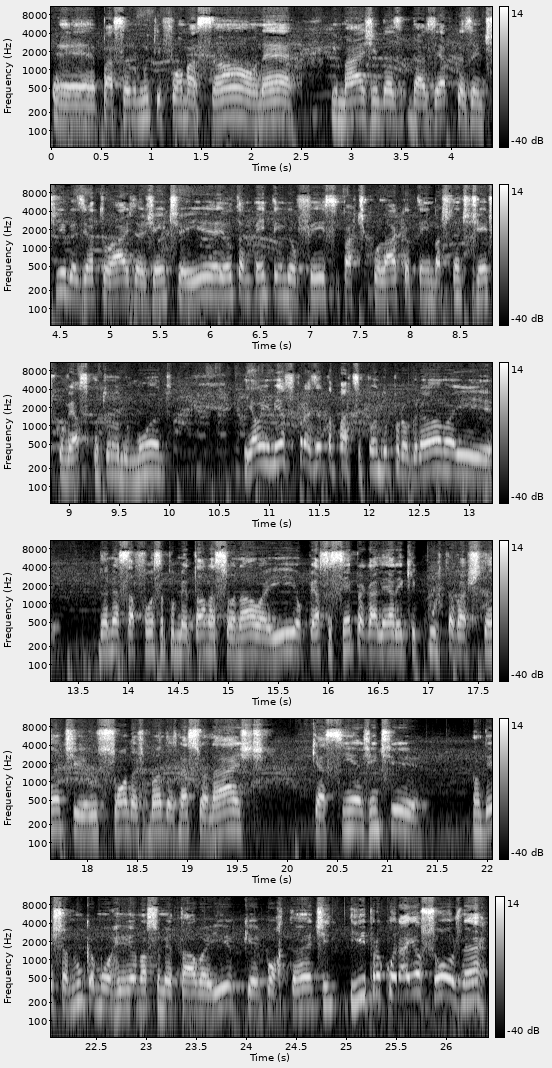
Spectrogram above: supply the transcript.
é, passando muita informação, né? Imagem das, das épocas antigas e atuais da gente aí. Eu também tenho meu Face particular, que eu tenho bastante gente, converso com todo mundo. E é um imenso prazer estar participando do programa e dando essa força pro metal nacional aí. Eu peço sempre a galera aí que curta bastante o som das bandas nacionais, que assim a gente não deixa nunca morrer o nosso metal aí, porque é importante. E procurar aí os shows, né?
